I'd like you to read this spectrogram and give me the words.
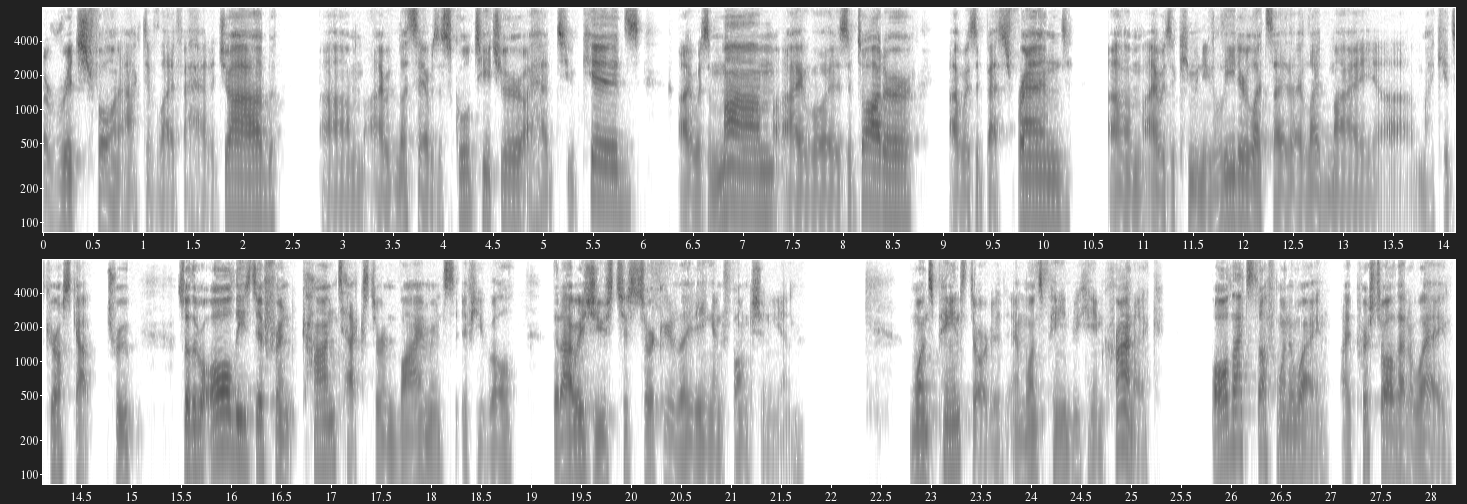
a rich, full, and active life. I had a job. Um, I let's say I was a school teacher. I had two kids. I was a mom. I was a daughter. I was a best friend. Um, I was a community leader. Let's say I led my uh, my kids' Girl Scout troop. So there were all these different contexts or environments, if you will, that I was used to circulating and functioning in. Once pain started and once pain became chronic, all that stuff went away. I pushed all that away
